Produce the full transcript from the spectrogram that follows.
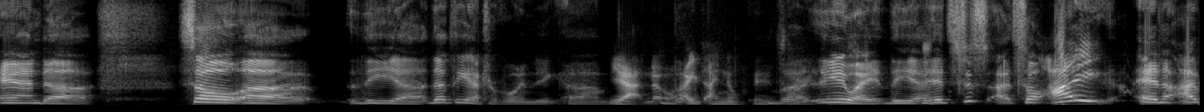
and uh, so uh, the uh, the theatrical ending. Um, Yeah, no, but- I, I know. but alright. anyway, the it's just so I and I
